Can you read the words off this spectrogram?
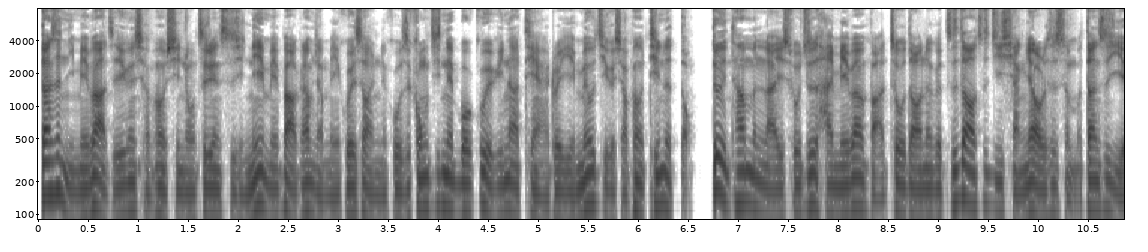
但是你没办法直接跟小朋友形容这件事情，你也没办法跟他们讲《玫瑰少年》的故事，攻击那波贵给那天海瑞，也没有几个小朋友听得懂。对他们来说，就是还没办法做到那个知道自己想要的是什么，但是也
